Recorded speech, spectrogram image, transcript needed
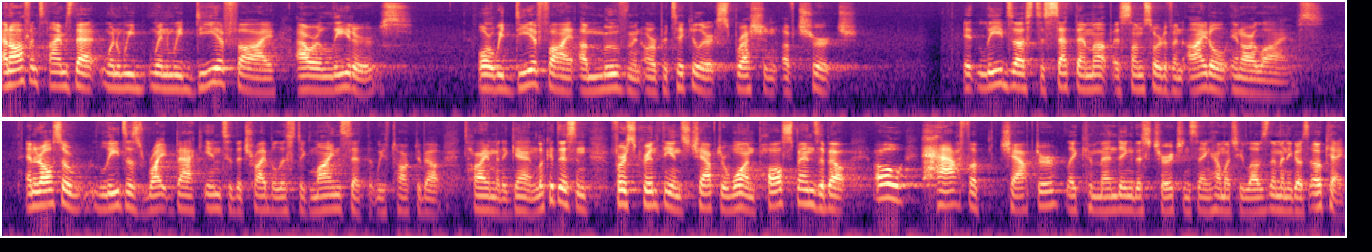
And oftentimes, that when we, when we deify our leaders, or we deify a movement or a particular expression of church, it leads us to set them up as some sort of an idol in our lives. And it also leads us right back into the tribalistic mindset that we've talked about time and again. Look at this in 1 Corinthians chapter 1. Paul spends about, oh, half a chapter like commending this church and saying how much he loves them. And he goes, okay.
